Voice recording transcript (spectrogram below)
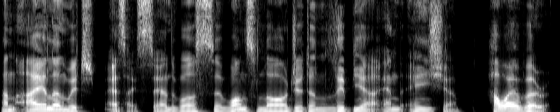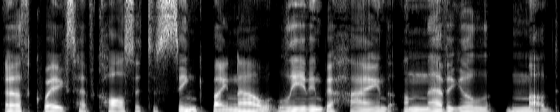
an island which, as I said, was once larger than Libya and Asia. However, earthquakes have caused it to sink by now, leaving behind unnavigable mud,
